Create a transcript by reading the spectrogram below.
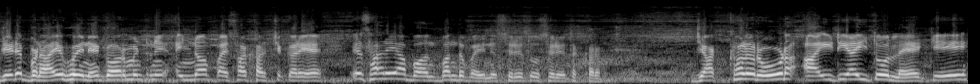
ਜਿਹੜੇ ਬਣਾਏ ਹੋਏ ਨੇ ਗਵਰਨਮੈਂਟ ਨੇ ਇੰਨਾ ਪੈਸਾ ਖਰਚ ਕਰਿਆ ਇਹ ਸਾਰੇ ਆ ਬੰਦ ਪਏ ਨੇ ਸਿਰੇ ਤੋਂ ਸਿਰੇ ਤੱਕ ਜਾਖਲ ਰੋਡ ਆਈਟੀਆਈ ਤੋਂ ਲੈ ਕੇ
